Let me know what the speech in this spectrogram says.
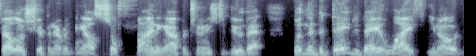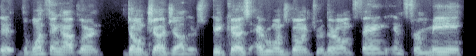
fellowship and everything else. So finding opportunities to do that. But in the day-to-day life, you know, the, the one thing I've learned, don't judge others because everyone's going through their own thing. And for me,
